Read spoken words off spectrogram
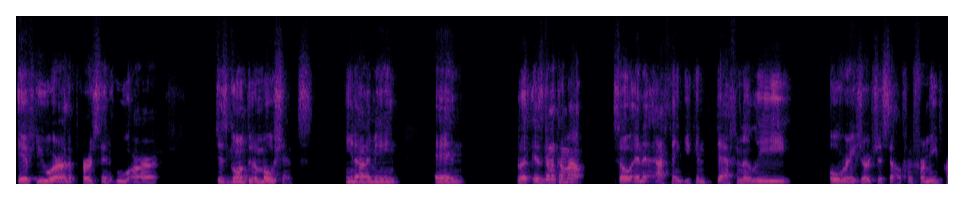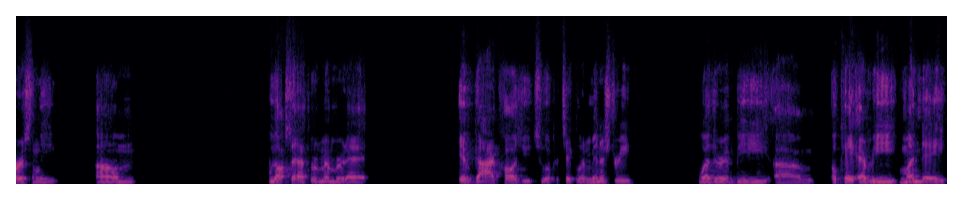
If you are the person who are just going through the motions, you know what I mean? And look, it's gonna come out. So, and I think you can definitely overexert yourself. And for me personally, um, we also have to remember that if God calls you to a particular ministry, whether it be um, okay, every Monday,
